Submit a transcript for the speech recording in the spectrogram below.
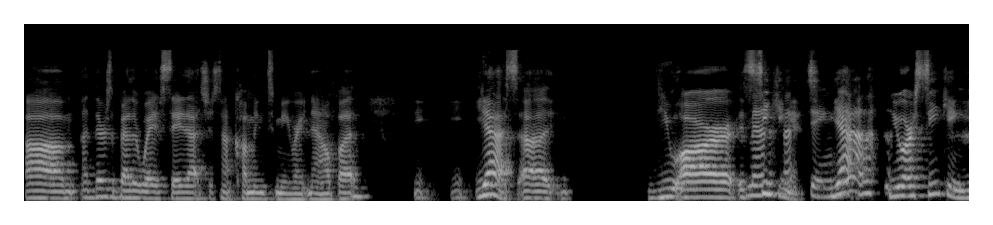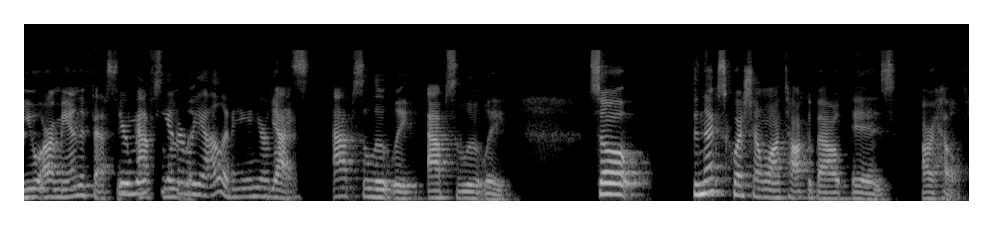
um there's a better way to say that. It's just not coming to me right now but yes uh you are seeking it. Yeah, yeah. you are seeking. You are manifesting. You're making absolutely. it a reality in your life. yes absolutely. Absolutely so the next question I want to talk about is our health.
